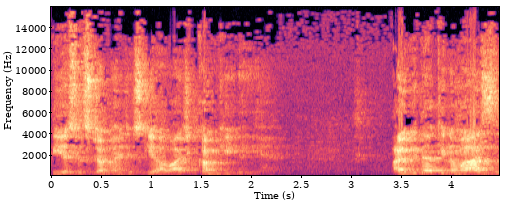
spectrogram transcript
पीए सिस्टम है जिसकी आवाज़ कम की गई है। अलविदा की नमाज़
